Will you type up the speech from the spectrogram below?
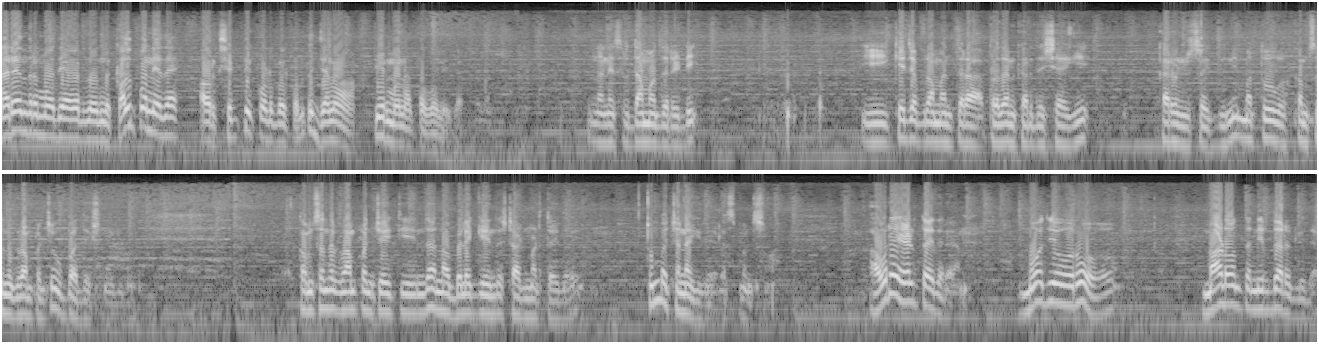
ನರೇಂದ್ರ ಮೋದಿ ಅವ್ರದ್ದು ಒಂದು ಕಲ್ಪನೆ ಇದೆ, ಅವ್ರಿಗೆ ಶಕ್ತಿ ಕೊಡಬೇಕು ಅಂತ ಜನ ತೀರ್ಮಾನ ತಗೊಂಡಿದ್ದಾರೆ. ನನ್ನ ಹೆಸರು ದಾಮೋದರ್ ರೆಡ್ಡಿ. ಈ ಕೆ ಜಿ ಎಫ್ ಗ್ರಾಮಾಂತರ ಪ್ರಧಾನ ಕಾರ್ಯದರ್ಶಿಯಾಗಿ ಕಾರ್ಯನಿರ್ವಹಿಸಿದ್ದೀನಿ ಮತ್ತು ಕಂಸಂದ್ರ ಗ್ರಾಮ ಪಂಚಾಯತ್ ಉಪಾಧ್ಯಕ್ಷನಾಗಿದ್ದೀನಿ. ಕಂಸಂದ್ರ ಗ್ರಾಮ ಪಂಚಾಯಿತಿಯಿಂದ ನಾವು ಬೆಳಗ್ಗೆಯಿಂದ ಸ್ಟಾರ್ಟ್ ಮಾಡ್ತಾ ಇದ್ದೇವೆ. ತುಂಬ ಚೆನ್ನಾಗಿದೆ ರೆಸ್ಪಾನ್ಸು ಅವರೇ ಹೇಳ್ತಾ ಇದ್ದಾರೆ ಮೋದಿಯವರು ಮಾಡುವಂಥ ನಿರ್ಧಾರಗಳಿದೆ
